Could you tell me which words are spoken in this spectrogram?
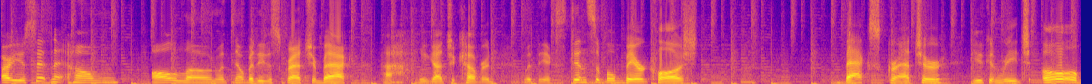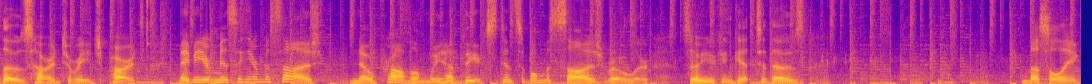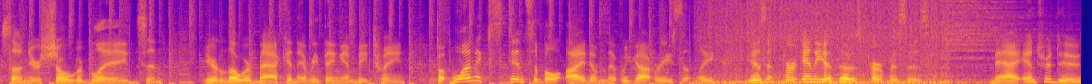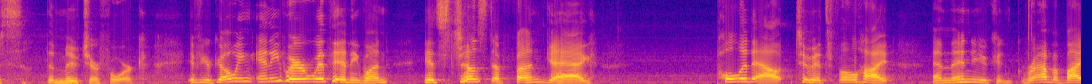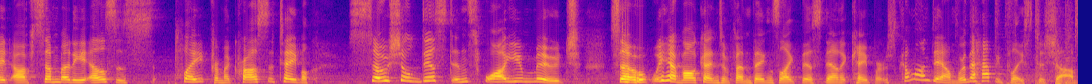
Are you sitting at home all alone with nobody to scratch your back? Ah, we got you covered with the extensible bear claw back scratcher. You can reach all those hard to reach parts. Maybe you're missing your massage. No problem. We have the extensible massage roller so you can get to those muscle aches on your shoulder blades and your lower back and everything in between. But one extensible item that we got recently isn't for any of those purposes. May I introduce the Moocher fork? If you're going anywhere with anyone, it's just a fun gag. Pull it out to its full height, and then you can grab a bite off somebody else's plate from across the table. Social distance while you mooch. So we have all kinds of fun things like this down at Caper's. Come on down. We're the happy place to shop.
